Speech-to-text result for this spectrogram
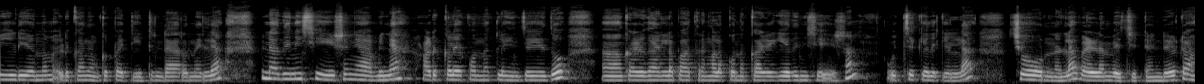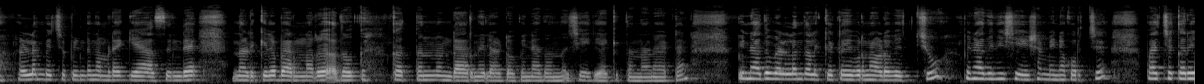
വീഡിയോ ഒന്നും എടുക്കാൻ നമുക്ക് പറ്റിയിട്ടുണ്ടായിരുന്നില്ല. പിന്നെ അതിന് ശേഷം ഞാൻ പിന്നെ അടുക്കളയൊക്കെ ഒന്ന് ക്ലീൻ ചെയ്തു കഴുകാനുള്ള പാത്രങ്ങളൊക്കെ ഒന്ന് കഴുകിയതിന് ശേഷം ഉച്ചക്കലേക്കുള്ള ചോറിനുള്ള വെള്ളം വെച്ചിട്ടുണ്ട് കേട്ടോ. വെള്ളം വെച്ചപ്പോൾ നമ്മുടെ ഗ്യാസിന്റെ നടുക്കിൽ ബർണർ അതൊക്കെ കത്തുന്നുണ്ടായിരുന്നില്ല കേട്ടോ. പിന്നെ അതൊന്ന് ശരിയാക്കി തന്നാണ് ഏട്ടൻ. പിന്നെ അത് വെള്ളം തിളക്കട്ടെ ഇവറിന് അവിടെ വെച്ചു. പിന്നെ അതിന് ശേഷം പിന്നെ കുറച്ച് പച്ചക്കറി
